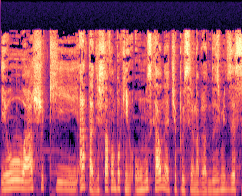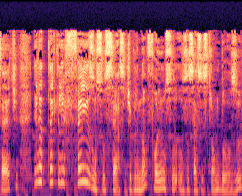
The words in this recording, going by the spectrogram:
eu acho que. Ah, tá, deixa eu só falar um pouquinho. O musical, né, tipo, estreou na Broadway em 2017, ele até que ele fez um sucesso. Tipo, ele não foi um, su um sucesso estrondoso,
